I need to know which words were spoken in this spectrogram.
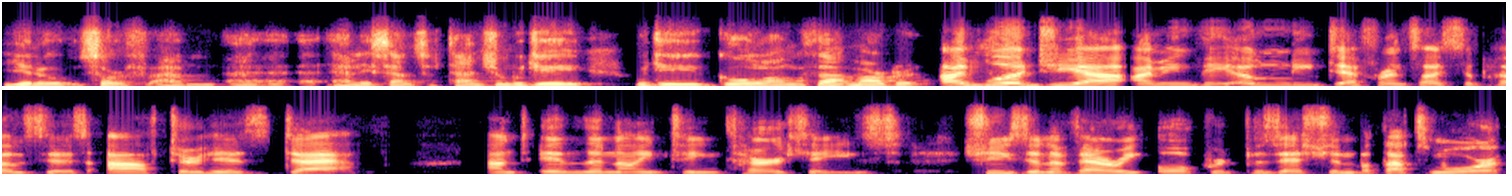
yeah. you know, sort of um, uh, any sense of tension. Would you would you go along with that, Margaret? I would, yeah. I mean, the only difference, I suppose, is after his death and in the 1930s she's in a very awkward position, but that's more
